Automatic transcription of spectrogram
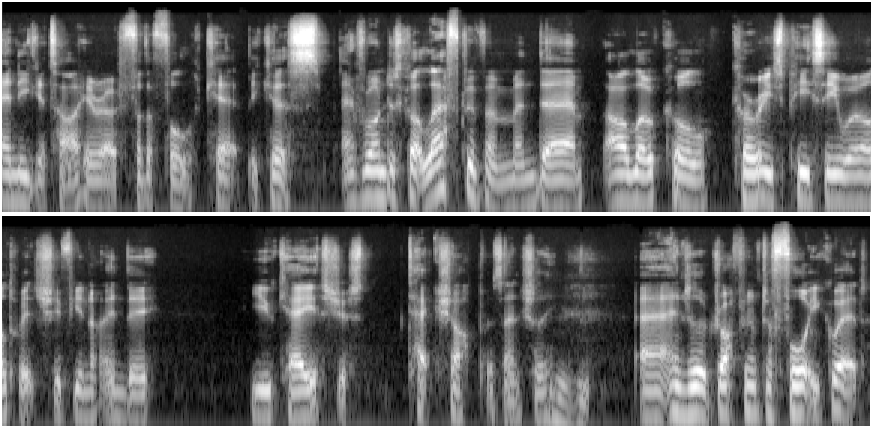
any Guitar Hero for the full kit because everyone just got left with them. And um, our local Currys PC World, which if you're not in the UK, it's just tech shop essentially, uh, ended up dropping them to forty quid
